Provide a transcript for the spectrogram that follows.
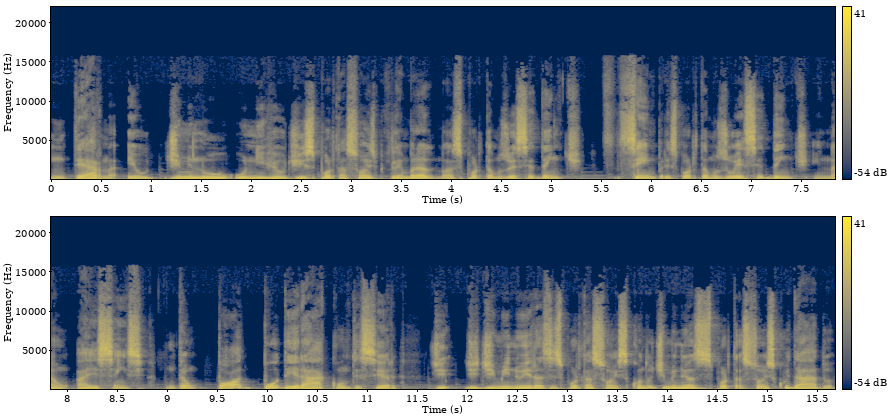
interna, eu diminuo o nível de exportações, porque lembrando, nós exportamos o excedente sempre exportamos o excedente e não a essência. Então, pode, poderá acontecer de, de, diminuir as exportações. Quando diminuir as exportações, cuidado.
